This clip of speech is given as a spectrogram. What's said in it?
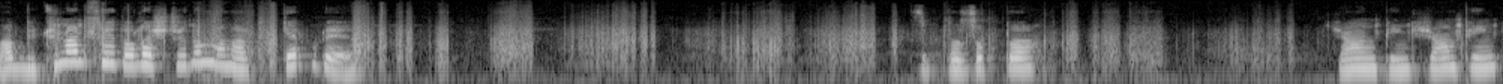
Abi bütün haritayı dolaştırdım ben artık. Gel buraya. Zıpla zıpla. Jumping, jumping.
